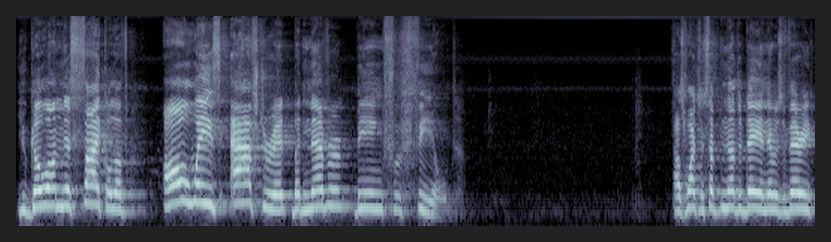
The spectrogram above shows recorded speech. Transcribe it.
You go on this cycle of always after it, but never being fulfilled. I was watching something the other day, and there was a very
